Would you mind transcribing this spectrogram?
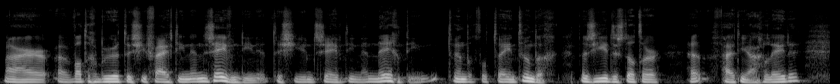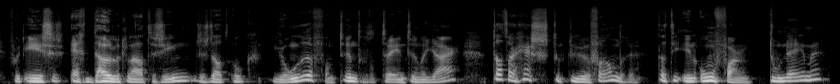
naar uh, wat er gebeurt tussen je 15 en de 17, tussen je 17 en 19, 20 tot 22. Dan zie je dus dat er hè, 15 jaar geleden voor het eerst echt duidelijk laten zien, dus dat ook jongeren van 20 tot 22 jaar, dat er hersenstructuren veranderen. Dat die in omvang toenemen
